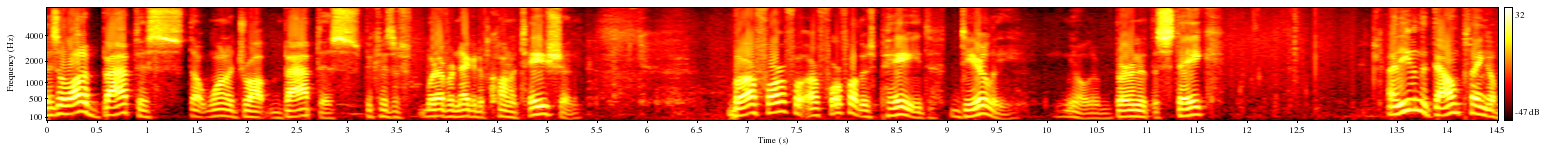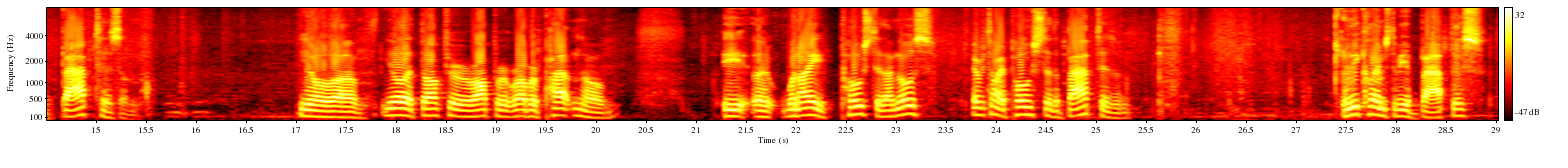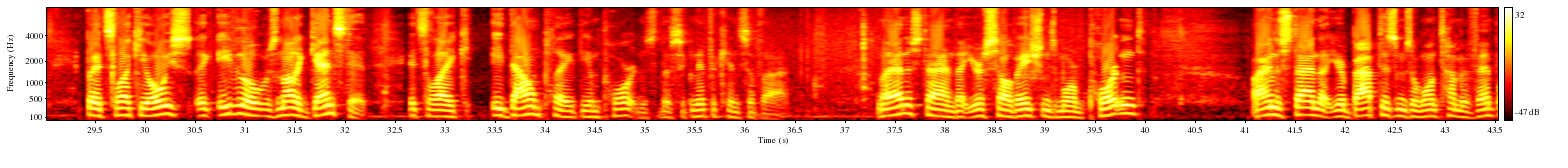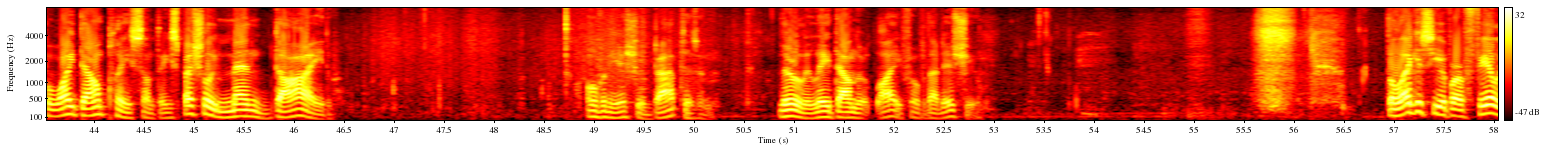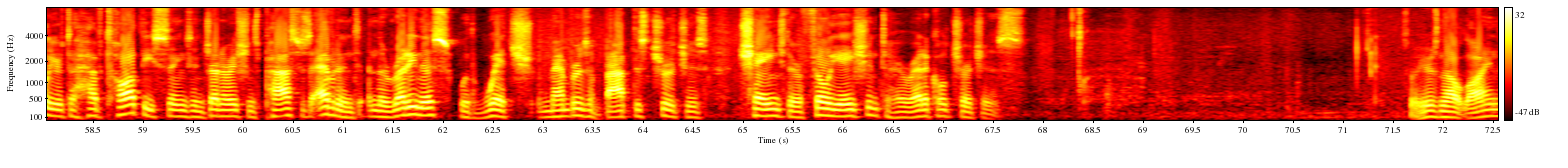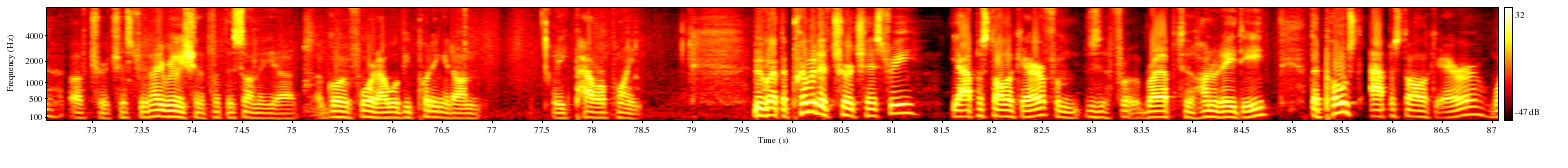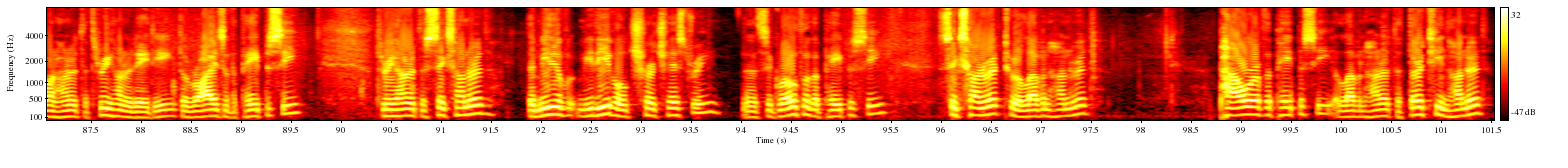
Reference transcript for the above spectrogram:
There's a lot of Baptists that want to drop Baptists because of whatever negative connotation. But our, foref- our forefathers paid dearly. You know, they're burned at the stake. And even the downplaying of baptism. You know, uh, you know that Dr. Robert Robert Patton. He, uh, when I posted, I noticed every time I posted the baptism, and he claims to be a Baptist, but it's like he always, like, even though it was not against it, it's like he downplayed the importance, the significance of that. And I understand that your salvation is more important. I understand that your baptism is a one time event, but why downplay something? Especially men died over the issue of baptism, literally laid down their life over that issue. The legacy of our failure to have taught these things in generations past is evident in the readiness with which members of Baptist churches change their affiliation to heretical churches. So here's an outline of church history, and I really should have put this on the, uh, going forward, I will be putting it on a PowerPoint. We've got the primitive church history, the apostolic era from, from right up to 100 AD, the post-apostolic era 100 to 300 AD, the rise of the papacy 300 to 600, the medieval, medieval church history, that's the growth of the papacy 600 to 1100, power of the papacy 1100 to 1300,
